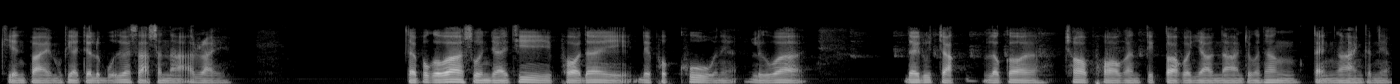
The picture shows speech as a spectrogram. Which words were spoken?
เขียนไปบางทีอาจจะระบุด้วยศาสนาอะไร แต่ปรากฏว่าส่วนใหญ่ที่พอได้ได้พบคู่เนี่ยหรือว่าได้รู้จักแล้วก็ชอบพอกันติดต่อกันยาวนานจนกระทั่งแต่งงานกันเนี่ย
